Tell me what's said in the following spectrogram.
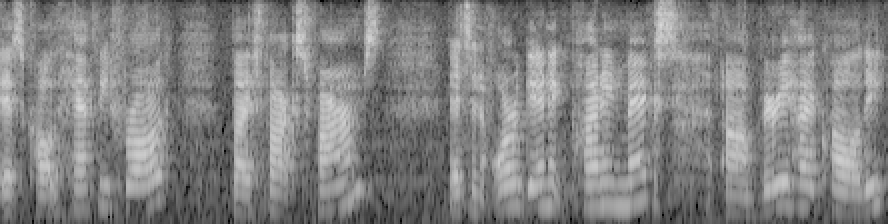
It's called Happy Frog by Fox Farms. It's an organic potting mix, uh, very high quality.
